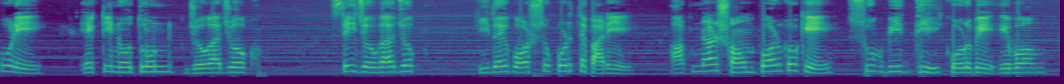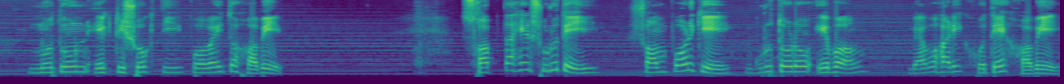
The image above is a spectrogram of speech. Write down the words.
করে একটি নতুন যোগাযোগ, সেই যোগাযোগ হৃদয় স্পর্শ করতে পারে। আপনার সম্পর্ককে সুখ বৃদ্ধি করবে এবং নতুন একটি শক্তি প্রবাহিত হবে। সপ্তাহের শুরুতেই সম্পর্কে গুরুতর এবং ব্যবহারিক হতে হবে।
